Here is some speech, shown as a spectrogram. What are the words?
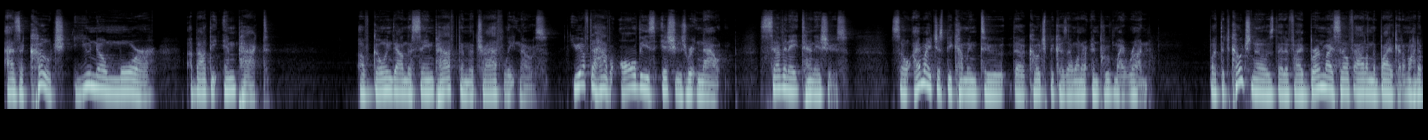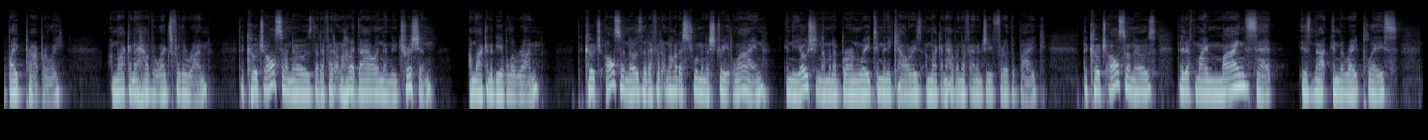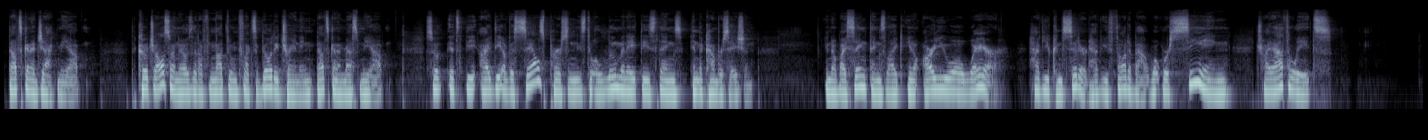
as a coach, you know more about the impact of going down the same path than the triathlete knows you have to have all these issues written out seven, eight, ten issues. So I might just be coming to the coach because I want to improve my run. But the coach knows that if I burn myself out on the bike, I don't know how to bike properly, I'm not going to have the legs for the run. The coach also knows that if I don't know how to dial in the nutrition, I'm not going to be able to run. The coach also knows that if I don't know how to swim in a straight line in the ocean, I'm going to burn way too many calories. I'm not going to have enough energy for the bike. The coach also knows that if my mindset is not in the right place, that's going to jack me up. The coach also knows that if I'm not doing flexibility training, that's going to mess me up. So it's the idea of the salesperson needs to illuminate these things in the conversation. You know, by saying things like, you know, are you aware? Have you considered? Have you thought about what we're seeing triathletes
